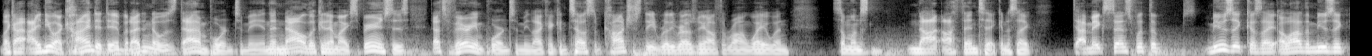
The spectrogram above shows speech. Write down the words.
Like I, I knew I kind of did, but I didn't know it was that important to me. And then now looking at my experiences, that's very important to me. Like I can tell subconsciously it really rubs me off the wrong way when someone's not authentic. And it's like, that makes sense with the music because a lot of the music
